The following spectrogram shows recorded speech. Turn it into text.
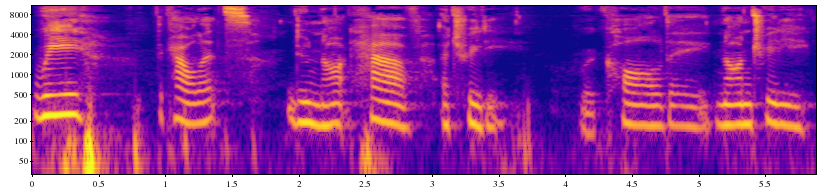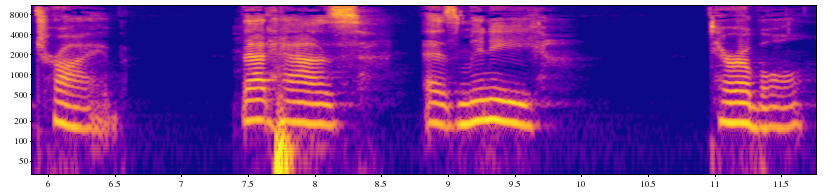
We, the Cowlitz, do not have a treaty. We're called a non treaty tribe. That has as many terrible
